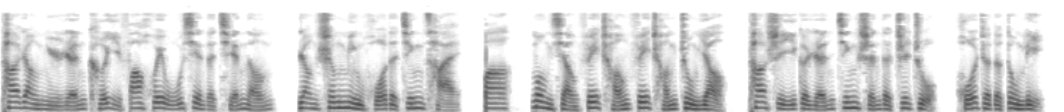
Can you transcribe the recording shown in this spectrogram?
它让女人可以发挥无限的潜能，让生命活得精彩。八，梦想非常非常重要，它是一个人精神的支柱，活着的动力。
